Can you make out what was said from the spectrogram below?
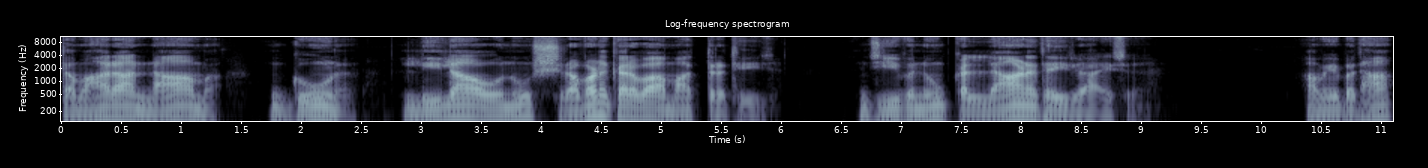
તમારા નામ, ગુણ, લીલાઓનું શ્રવણ કરવા માત્રથી જ જીવનું કલ્યાણ થઈ જાય છે. અમે બધા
